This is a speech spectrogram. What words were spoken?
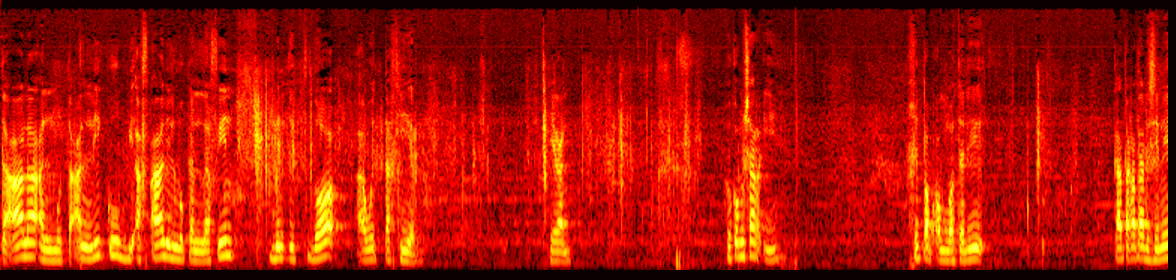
ta'ala al-muta'alliqu bi af'alil mukallafin bil iqda' aw takhir. Ya kan? Hukum syar'i khitab Allah jadi kata-kata di sini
